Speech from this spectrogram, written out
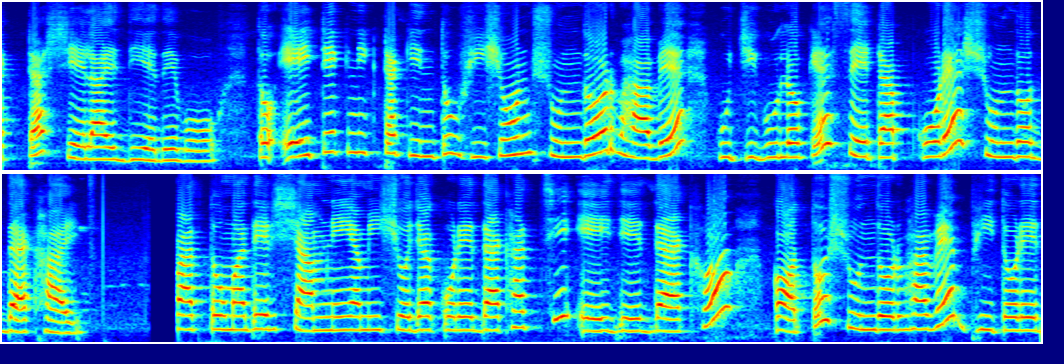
একটা সেলাই দিয়ে দেব। তো এই টেকনিকটা কিন্তু ভীষণ সুন্দরভাবে কুচিগুলোকে সেট আপ করে সুন্দর দেখায়। বা তোমাদের সামনেই আমি সোজা করে দেখাচ্ছি। এই যে দেখো কত সুন্দরভাবে ভিতরের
